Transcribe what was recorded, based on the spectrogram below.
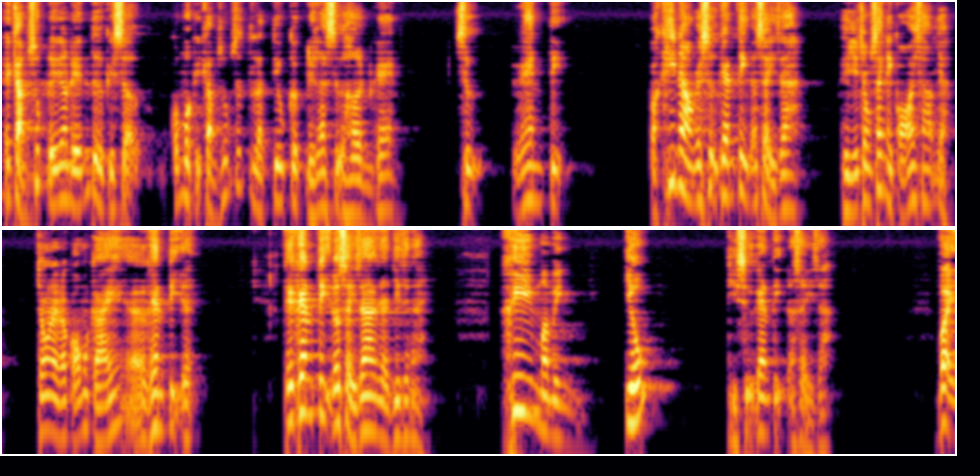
cái cảm xúc đấy nó đến từ cái sợ, có một cái cảm xúc rất là tiêu cực, đấy là sự hờn ghen, sự ghen tị. Và khi nào cái sự ghen tị nó xảy ra thì như trong sách này có hay sao nhỉ? Trong này nó có một cái ờ, ghen tị đấy. Cái ghen tị nó xảy ra là như thế này. Khi mà mình yếu, thì sự ghen tị nó xảy ra vậy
